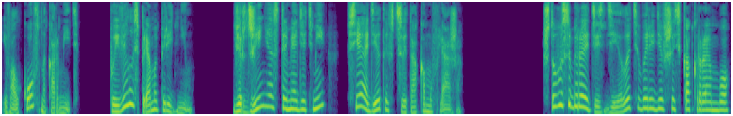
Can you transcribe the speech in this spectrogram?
и волков накормить, появилось прямо перед ним. Вирджиния с тремя детьми, все одеты в цвета камуфляжа. «Что вы собираетесь делать, вырядившись как Рэмбо?»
